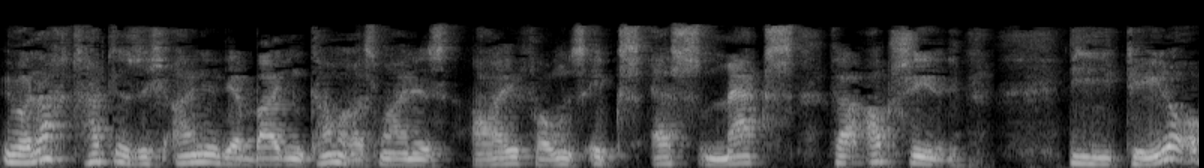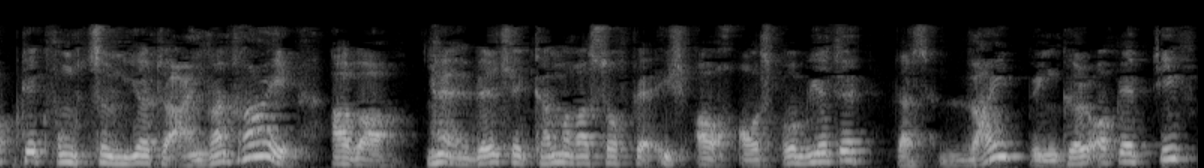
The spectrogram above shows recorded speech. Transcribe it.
Über Nacht hatte sich eine der beiden Kameras meines iPhones XS Max verabschiedet. Die Teleoptik funktionierte einwandfrei, aber welche Kamerasoftware ich auch ausprobierte, das Weitwinkelobjektiv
